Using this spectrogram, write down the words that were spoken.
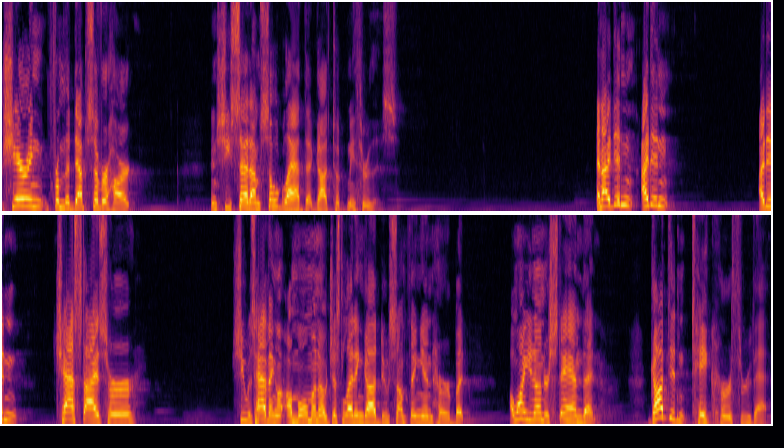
sharing from the depths of her heart, and she said, I'm so glad that God took me through this. And I didn't, I didn't, I didn't chastise her. She was having a, a moment of just letting God do something in her, but I want you to understand that God didn't take her through that.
